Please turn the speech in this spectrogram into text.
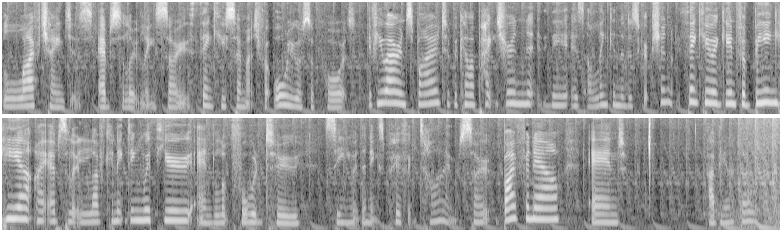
life changers, absolutely. So, thank you so much for all your support. If you are inspired to become a patron, there is a link in the description. Thank you again for being here. I absolutely love connecting with you and look forward to seeing you at the next perfect time. So, bye for now and a bientôt.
